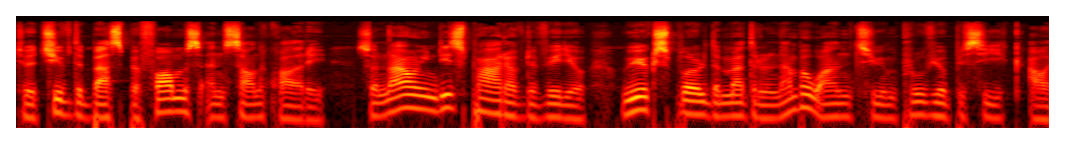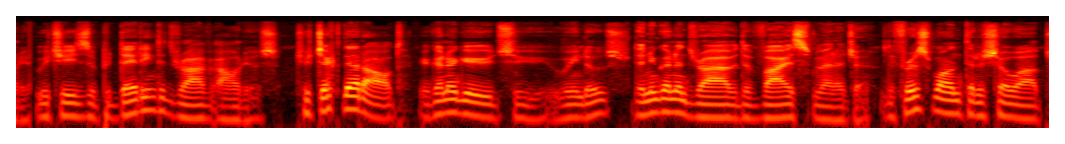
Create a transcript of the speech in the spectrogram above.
to achieve the best performance and sound quality. So now in this part of the video, we explore the method number one to improve your PC audio, which is updating the drive audios. To check that out, you're gonna go to Windows, then you're gonna drive Device Manager. The first one that show up,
